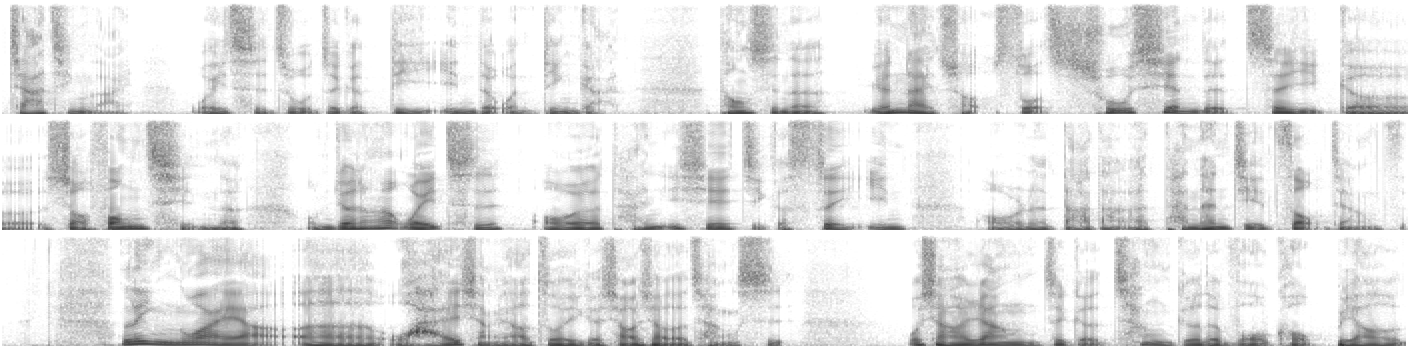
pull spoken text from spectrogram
加进来，维持住这个低音的稳定感。同时呢，原来所所出现的这一个手风琴呢，我们就让它维持，偶尔弹一些几个碎音，偶尔呢打打呃弹弹节奏这样子。另外啊，呃，我还想要做一个小小的尝试，我想要让这个唱歌的 vocal 不要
